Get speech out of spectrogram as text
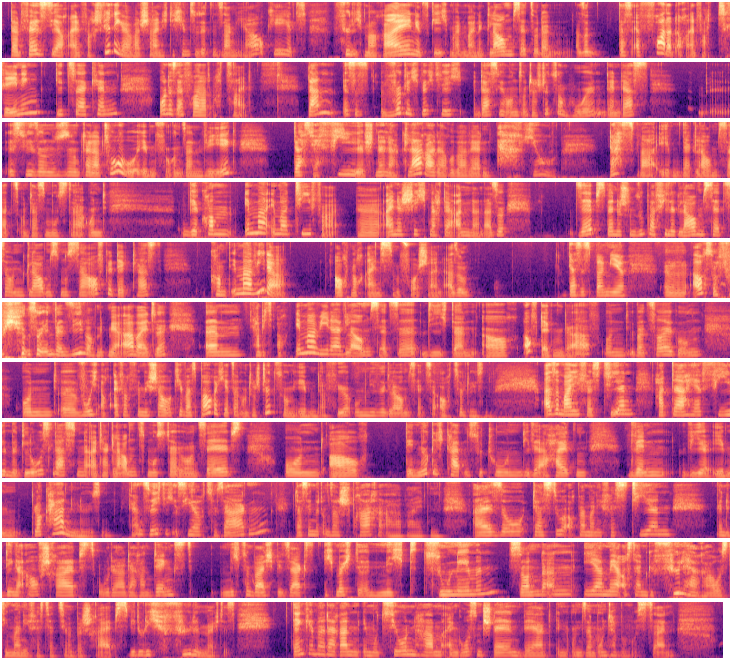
dann fällt es dir auch einfach schwieriger wahrscheinlich, dich hinzusetzen und sagen, ja, okay, jetzt fühle ich mal rein, jetzt gehe ich mal in meine Glaubenssätze oder also das erfordert auch einfach Training, die zu erkennen und es erfordert auch Zeit. Dann ist es wirklich wichtig, dass wir uns Unterstützung holen, denn das ist wie so ein, so ein kleiner Turbo eben für unseren Weg, dass wir viel schneller, klarer darüber werden. Ach jo, das war eben der Glaubenssatz und das Muster und wir kommen immer, immer tiefer, äh, eine Schicht nach der anderen. Also selbst wenn du schon super viele Glaubenssätze und Glaubensmuster aufgedeckt hast, kommt immer wieder auch noch eins zum Vorschein. Also das ist bei mir äh, auch so, wo ich so intensiv auch mit mir arbeite, ähm, habe ich auch immer wieder Glaubenssätze, die ich dann auch aufdecken darf und Überzeugungen und äh, wo ich auch einfach für mich schaue, okay, was brauche ich jetzt an Unterstützung eben dafür, um diese Glaubenssätze auch zu lösen. Also manifestieren hat daher viel mit Loslassen alter Glaubensmuster über uns selbst und auch den Möglichkeiten zu tun, die wir erhalten, wenn wir eben Blockaden lösen. Ganz wichtig ist hier auch zu sagen, dass wir mit unserer Sprache arbeiten. Also, dass du auch beim Manifestieren, wenn du Dinge aufschreibst oder daran denkst, nicht zum Beispiel sagst, ich möchte nicht zunehmen, sondern eher mehr aus deinem Gefühl heraus die Manifestation beschreibst, wie du dich fühlen möchtest. Denke immer daran, Emotionen haben einen großen Stellenwert in unserem Unterbewusstsein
